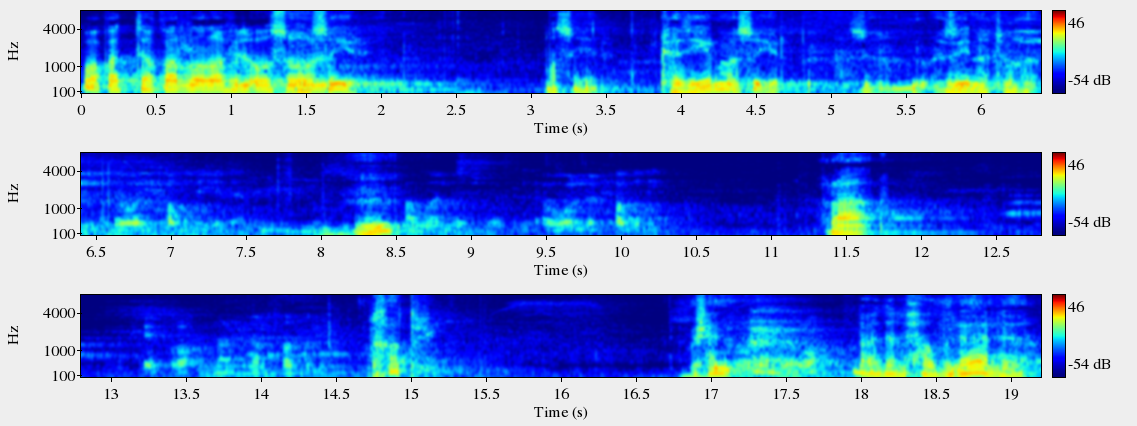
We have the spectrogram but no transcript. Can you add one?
وقد تقرر في الأصول مصير. مصير. كثير مصير. زينتها. راء الخطلي وش عند بعد الحظر. لا لا.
